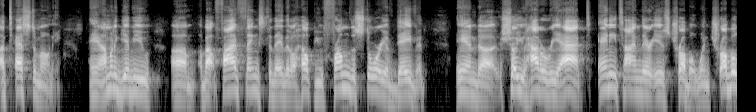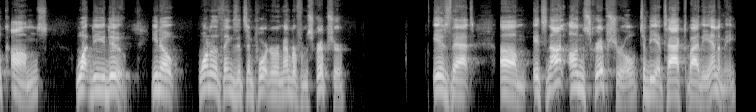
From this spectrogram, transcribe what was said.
a testimony. And I'm going to give you um, about five things today that'll help you from the story of David and uh, show you how to react anytime there is trouble. When trouble comes, what do you do? You know, one of the things that's important to remember from scripture is that um, it's not unscriptural to be attacked by the enemy.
